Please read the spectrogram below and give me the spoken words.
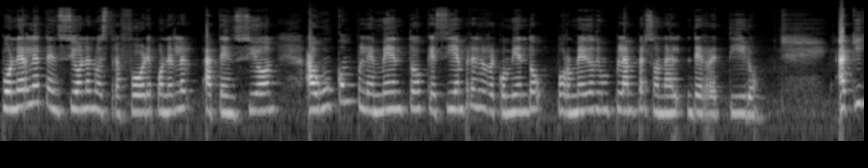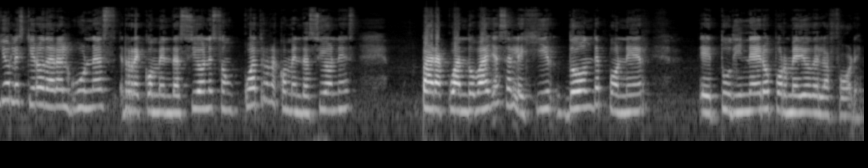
ponerle atención a nuestra FORE, ponerle atención a un complemento que siempre les recomiendo por medio de un plan personal de retiro. Aquí yo les quiero dar algunas recomendaciones, son cuatro recomendaciones para cuando vayas a elegir dónde poner eh, tu dinero por medio de la FORE.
